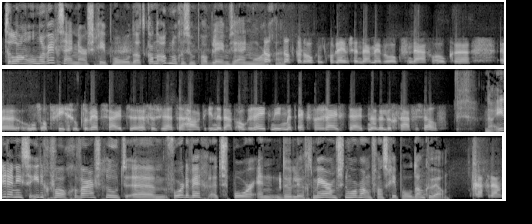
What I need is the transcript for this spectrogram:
te lang onderweg zijn naar Schiphol. Dat kan ook nog eens een probleem zijn morgen. Dat, dat kan ook een probleem zijn. Daarom hebben we ook vandaag ook uh, uh, ons advies op de website uh, gezet. Houd inderdaad ook rekening met extra reistijd naar de luchthaven zelf. Nou, iedereen is in ieder geval gewaarschuwd um, voor de weg, het spoor en de lucht. Mirjam Snoerwang van Schiphol, dank u wel. Graag gedaan.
